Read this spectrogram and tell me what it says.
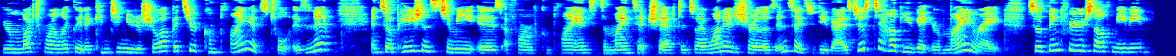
You're much more likely to continue to show up. It's your compliance tool, isn't it? And so patience to me is a form of compliance. It's a mindset shift. And so I wanted to share those insights with you guys just to help you get your mind right. So think for yourself, maybe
